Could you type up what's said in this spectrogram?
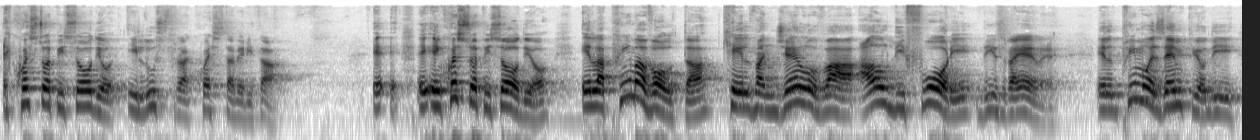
E questo episodio illustra questa verità. E, e, in questo episodio è la prima volta che il Vangelo va al di fuori di Israele. È il primo esempio di,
